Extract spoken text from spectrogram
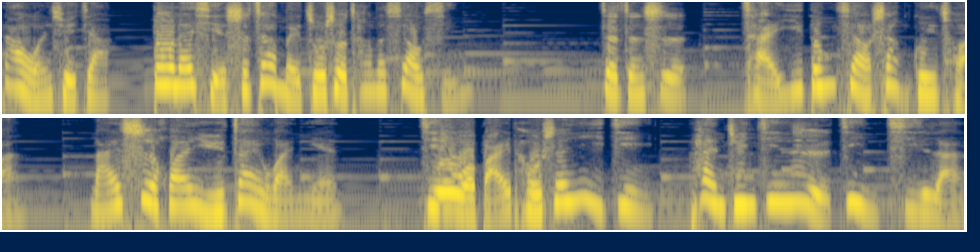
大文学家都来写诗赞美朱寿昌的孝行。这真是采衣东校上归船，来世欢愉在晚年。嗟我白头身易尽，叛军今日尽凄然。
